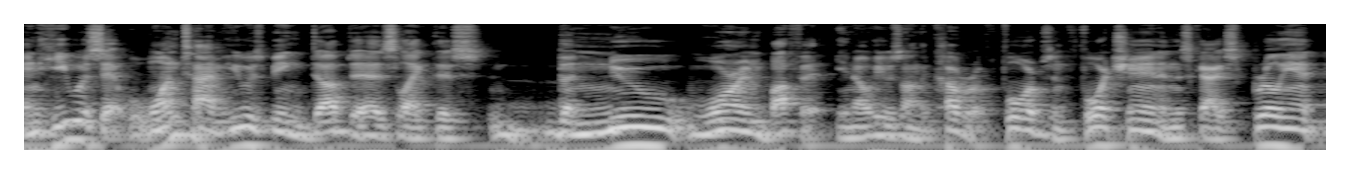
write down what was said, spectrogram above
And he was at one time he was being dubbed as like this, the new Warren Buffett. You know, he was on the cover of Forbes and Fortune, and this guy's brilliant.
